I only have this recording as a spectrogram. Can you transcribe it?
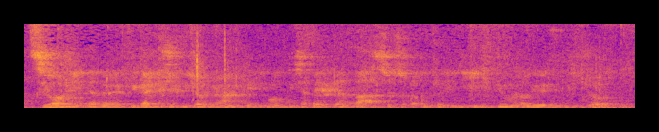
azioni davvero efficaci c'è bisogno anche di molti saperi dal basso e soprattutto di chi più me lo vive tutti i giorni.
